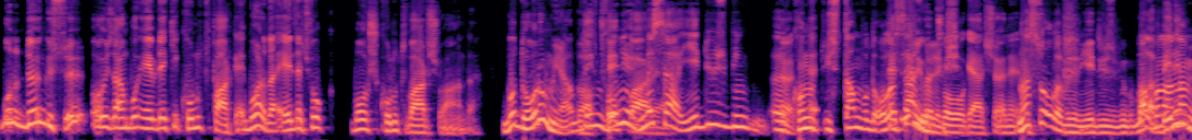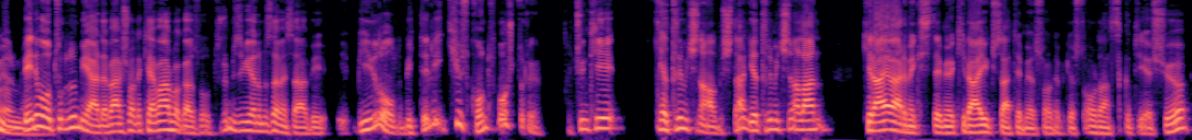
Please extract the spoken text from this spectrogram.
Bunun döngüsü o yüzden bu evdeki konut parkı. E, bu arada elde çok boş konut var şu anda. Bu doğru mu ya? Var, Den- deniyor. Mesela 700 bin e, Evet. konut İstanbul'da olabilir Esen mi böyle bir çoğu şey? gerçi. Hani, Nasıl olabilir 700 bin? Ben Valla bunu benim, anlamıyorum. yani. benim oturduğum yerde ben şu anda Kemalbagaz'da oturuyorum. Bizim yanımızda mesela bir, bir yıl oldu biteli 200 konut boş duruyor. Çünkü yatırım için almışlar. Yatırım için alan kiraya vermek istemiyor. Kirayı yükseltemiyor sonra biliyorsun. Oradan sıkıntı yaşıyor.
